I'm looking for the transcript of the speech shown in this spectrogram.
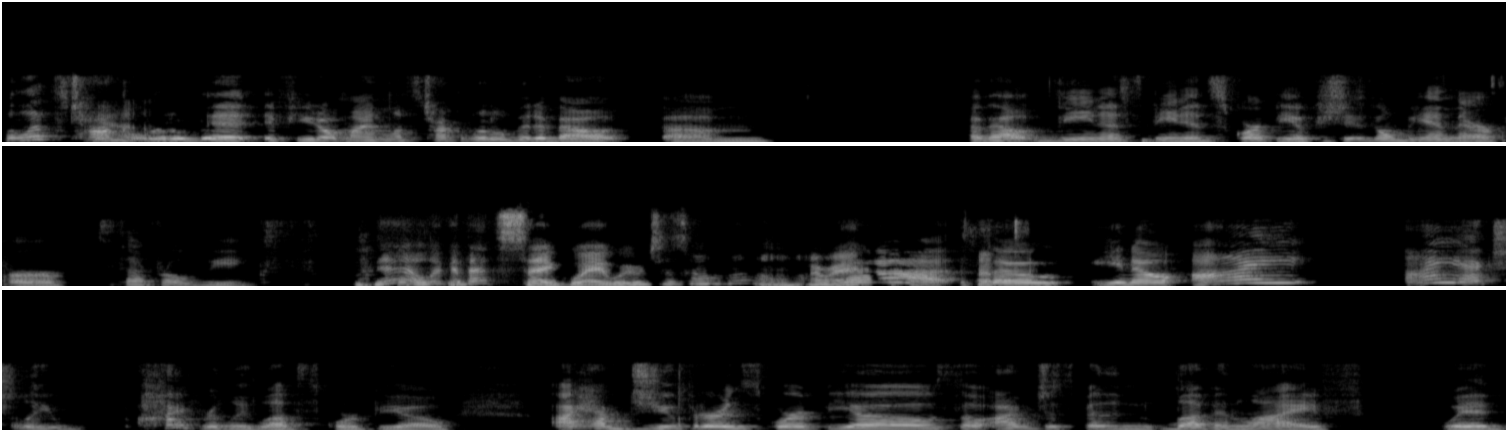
Well, let's talk a little bit, if you don't mind, let's talk a little bit about um, about Venus being in Scorpio because she's going to be in there for several weeks. Yeah, look at that segue. We were just oh, oh all right. Yeah. So, you know, I I actually I really love Scorpio. I have Jupiter in Scorpio, so I've just been loving life with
